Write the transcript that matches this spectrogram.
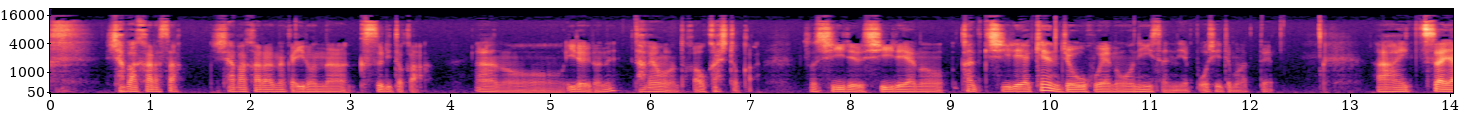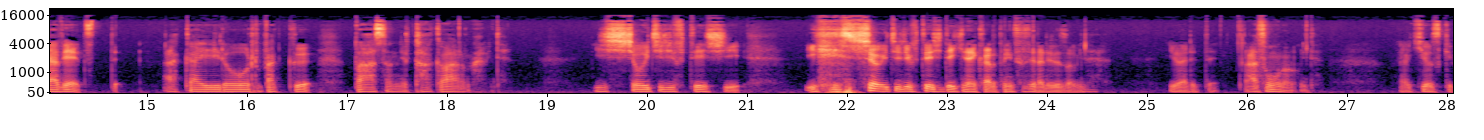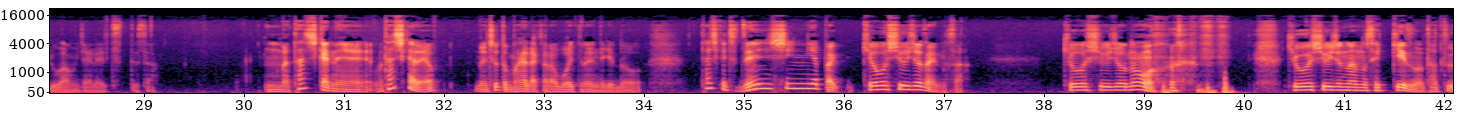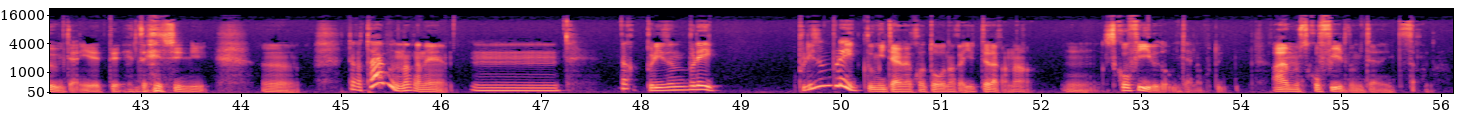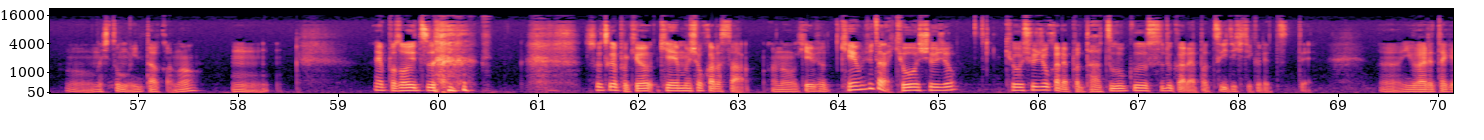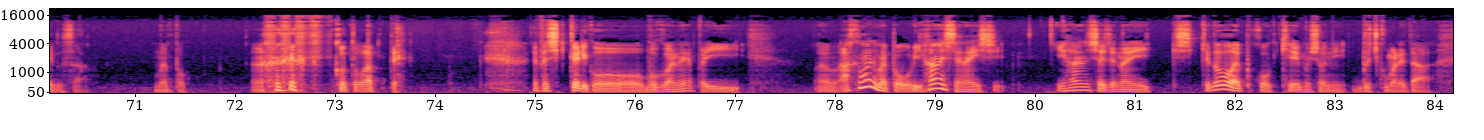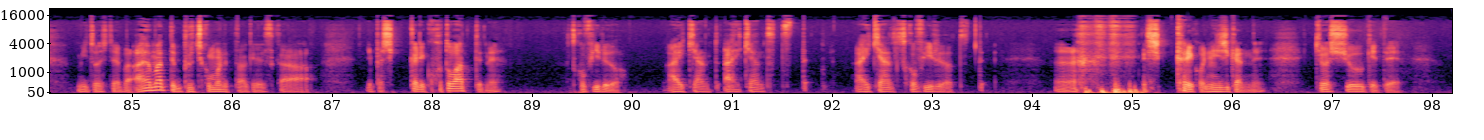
シャバからさ、シャバからなんかいろんな薬とか、あの、いろいろね、食べ物とかお菓子とか、その仕入れる仕入れ屋の、仕入れ屋兼情報屋のお兄さんにやっぱ教えてもらって、あいつはやべえっつって、赤いロールバックばあさんには関わるな、みたいな。一生一時不停止、一生一時不停止できない体にさせられるぞ、みたいな。言われて、あ、そうなの？みたいな。気をつけるわ、みたいなやつってさ。まあ確かね、まあ、確かだよ。まあ、ちょっと前だから覚えてないんだけど、確か全身にやっぱ教習所内のさ、教習所の 教習所のあの設計図のタトゥーみたいに入れて、全身に。うん。だから多分なんかね、うーん、なんかプリズンブレイク、プリズンブレイクみたいなことをなんか言ってたかな。うん。スコフィールドみたいなこと。I'm Scofield みたいな言ってたかな。うん、の人もいたかな。うん。やっぱそいつ そいつがやっぱ刑務所からさ、あの、刑務所、刑務所ってか教習所？教習所からやっぱ脱獄するからやっぱついてきてくれっつって、うん、言われたけどさ、もうやっぱ、断ってやっぱしっかりこう、僕はね、やっぱいい、あくまでもやっぱ俺違反者じゃないし、違反者じゃないけど、やっぱこう刑務所にぶち込まれた身としてやっぱ誤ってぶち込まれたわけですから、やっぱしっかり断ってね、スコフィールド、I can't, I can't っつって、I can't スコフィールドっつって、うん、しっかりこう2時間ね、教習を受けて、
